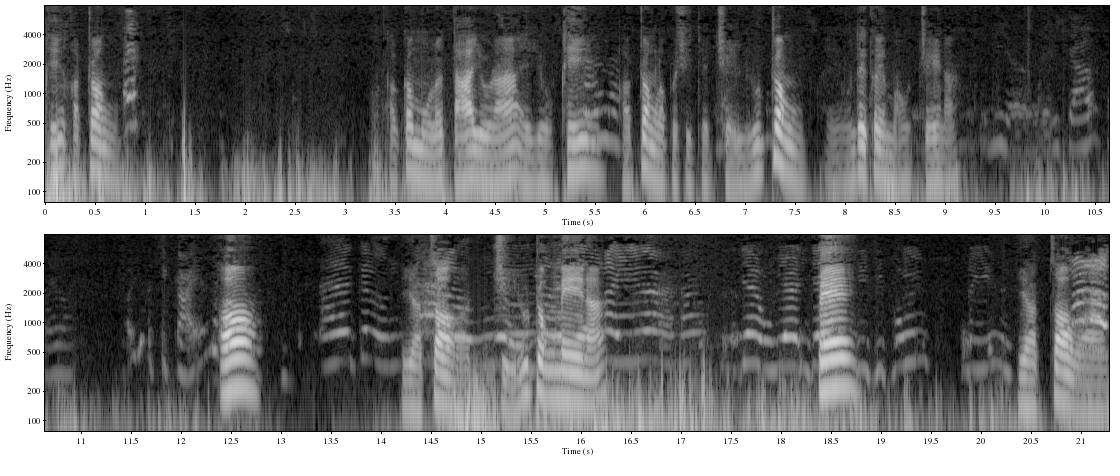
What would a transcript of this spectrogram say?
khi họ trong họ có một lần taอยู่นะอยู่khi họ trong là bớt thì chế lúc trong vấn đề cái màu chế nè ờ giờ cho chỉ lúc trong mê nè bé giờ cho à,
